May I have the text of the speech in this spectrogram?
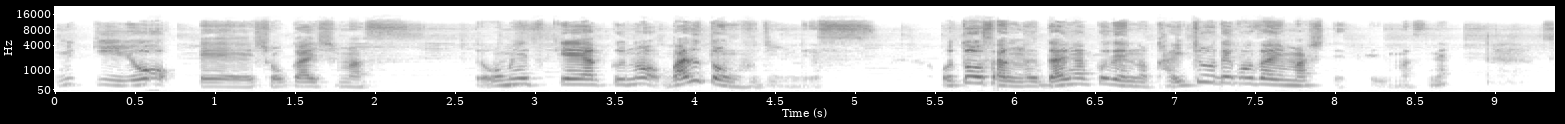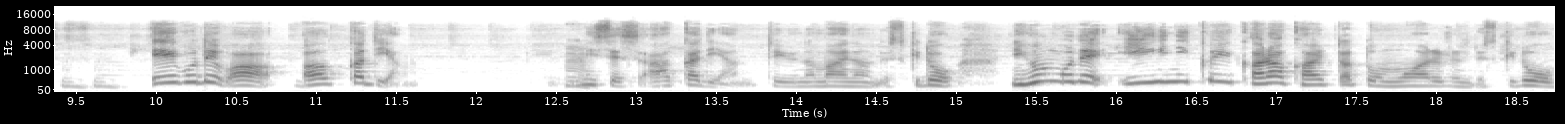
ミッキーを、えー紹介しますで。お目付け役のバルトン夫人です。お父さんが大学連の会長でございましてって言いますね。英語ではアーカディアン、うんミセス・アーカディアンっていう名前なんですけど日本語で言いにくいから変えたと思われるんですけど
